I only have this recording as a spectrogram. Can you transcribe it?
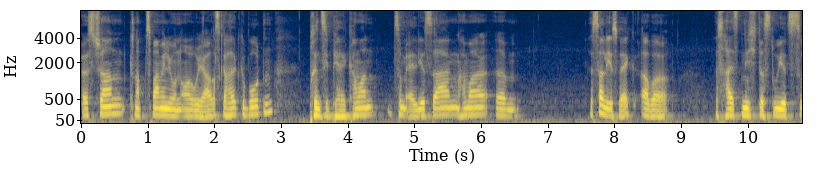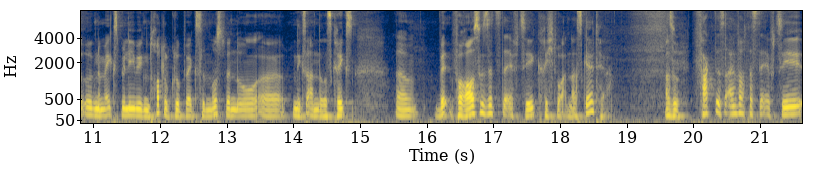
Özcan knapp 2 Millionen Euro Jahresgehalt geboten. Prinzipiell kann man zum Elias sagen, hör mal, ähm, der Sully ist weg, aber es heißt nicht, dass du jetzt zu irgendeinem x-beliebigen Trottelclub wechseln musst, wenn du äh, nichts anderes kriegst. Ähm, vorausgesetzt, der FC kriegt woanders Geld her. Also Fakt ist einfach, dass der FC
